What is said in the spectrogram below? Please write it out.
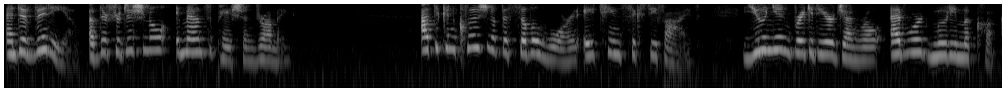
and a video of the traditional emancipation drumming. At the conclusion of the Civil War in 1865, Union Brigadier General Edward Moody McCook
